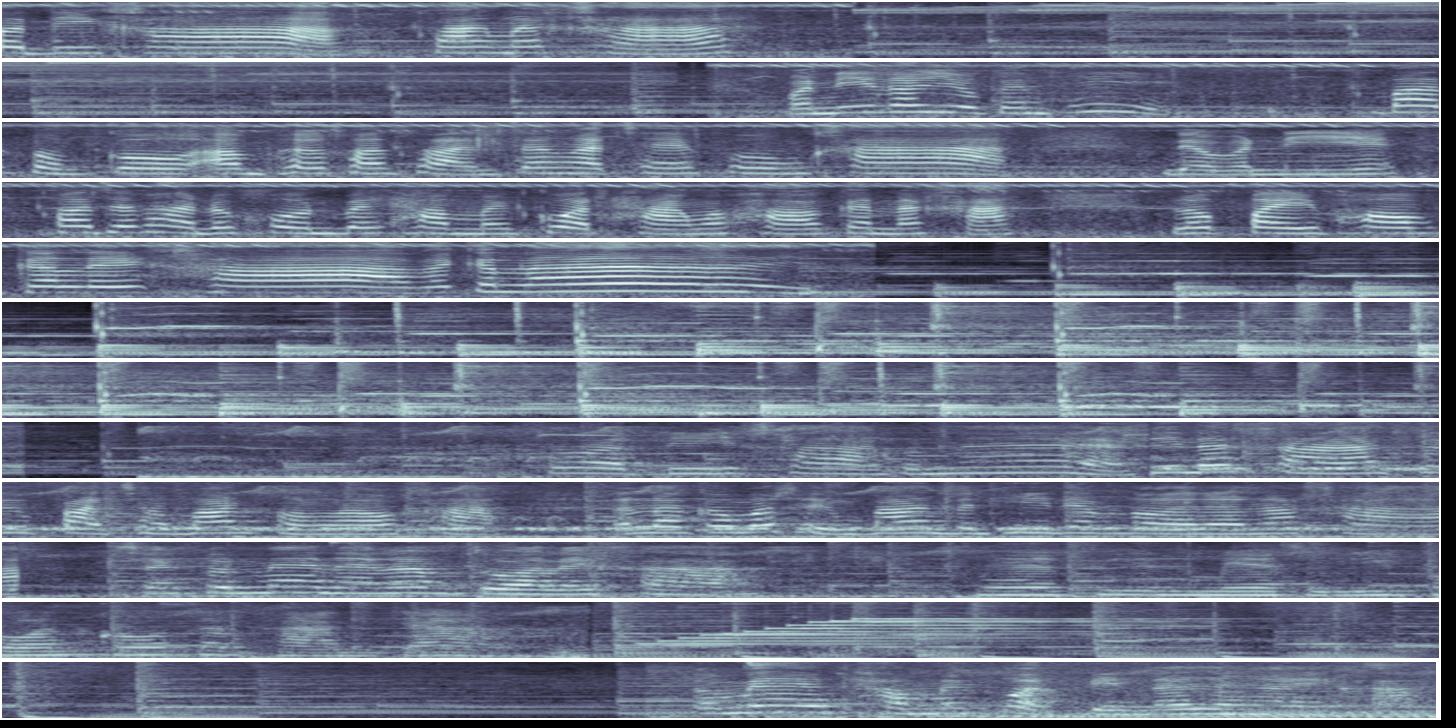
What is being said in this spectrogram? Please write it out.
วัสดีค่ะฟังนะคะ วันนี้เราอยู่กันที่บ้านปงโกอำเภอคอนสวรรค์จังหวัดชัยภูมิค่ะ เดี๋ยววันนี้พ่อจะพาทุกคนไปทำไม้กวาดทางมะพร้าวกันนะคะ เราไปพร้อมกันเลยค่ะ ไปกันเลย สวัสดีค่ะคุณแม่ นี่นะคะคือปัดชาวบ้านของเราค่ะ แล้วเราก็มาถึงบ้านเป็นที่เรียบร้อยแล้วนะคะเชิญคุณแม่แนะนำตัวเลยค่ะ แม่คืนแม่สิริพรของสถานจ้าแล้วแม่ทำไม้กวาดเป็นได้ยังไงคะ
